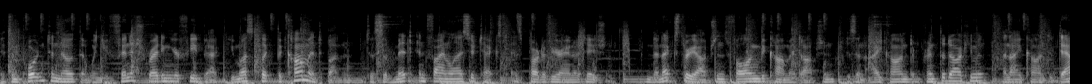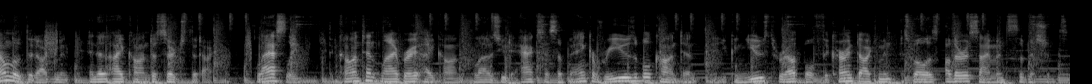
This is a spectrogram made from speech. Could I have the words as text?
It's important to note that when you finish writing your feedback, you must click the comment button to submit and finalize your text as part of your annotations. The next three options following the comment option is an icon to print the document, an icon to download the document, and an icon to search the document. Lastly, the Content Library icon allows you to access a bank of reusable content that you can use throughout both the current document as well as other assignment submissions.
